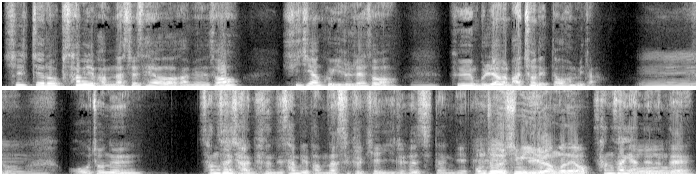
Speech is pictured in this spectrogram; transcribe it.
실제로 3일 밤낮을 세워가면서 쉬지 않고 일을 해서 그 물량을 맞춰냈다고 합니다. 음. 어, 저는 상상이 잘 안 되는데 3일 밤낮을 그렇게 일을 할 수 있다는 게 엄청 열심히 네. 일을 한 거네요? 상상이 안 어. 되는데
